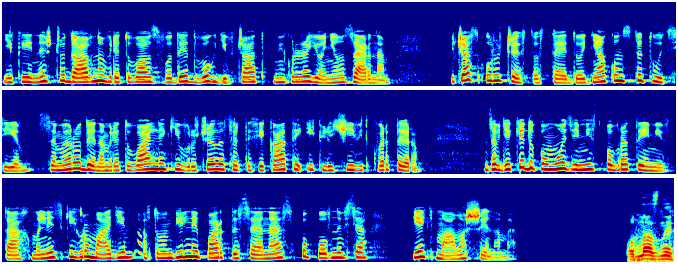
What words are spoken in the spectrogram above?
який нещодавно врятував з води двох дівчат в мікрорайоні Озерна. Під час урочистостей до Дня Конституції семи родинам рятувальників вручили сертифікати і ключі від квартир. Завдяки допомозі міст побратимів та Хмельницькій громаді автомобільний парк ДСНС поповнився п'ятьма машинами. Одна з них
